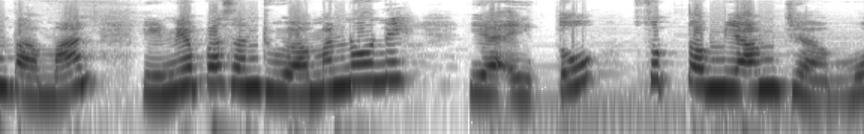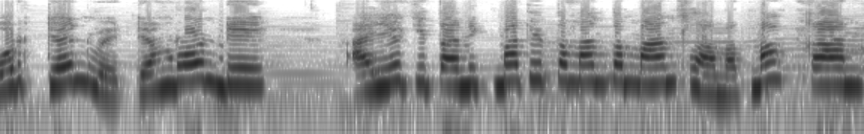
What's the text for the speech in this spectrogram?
Teman-teman, ini pesan dua menu nih, yaitu sup tom yum jamur dan wedang ronde. Ayo kita nikmati teman-teman, selamat makan.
